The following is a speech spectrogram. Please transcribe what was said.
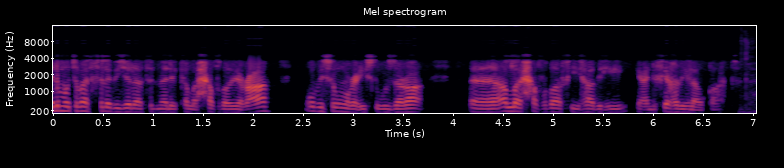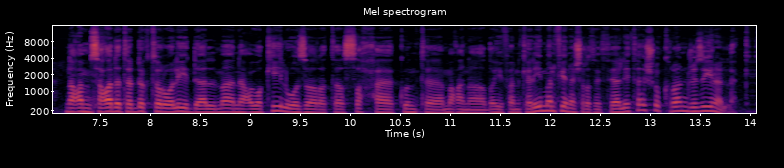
المتمثلة بجلالة الملك الله يحفظه ويرعاه وبسمو رئيس الوزراء آه الله يحفظه في هذه يعني في هذه الأوقات. نعم سعادة الدكتور وليد المانع وكيل وزارة الصحة كنت معنا ضيفا كريما في نشرة الثالثة شكرا جزيلا لك.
